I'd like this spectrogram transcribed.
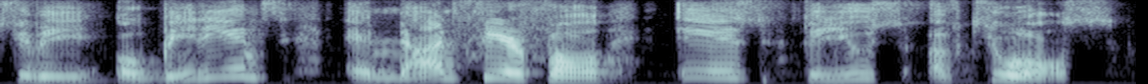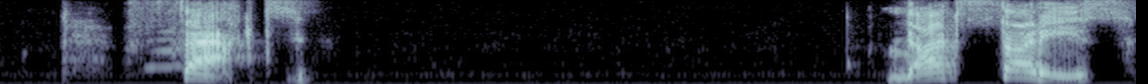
to be obedient and non fearful is the use of tools. Fact, not studies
